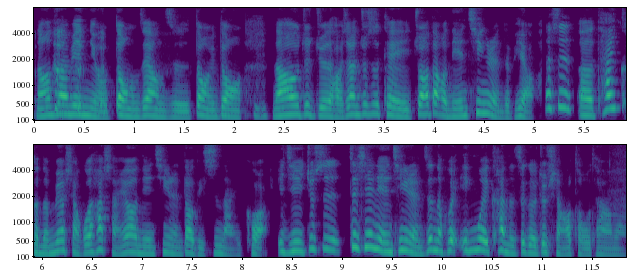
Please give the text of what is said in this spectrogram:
然后在那边扭动这样子动一动，然后就觉得好像就是可以抓到年轻人的票，但是呃，他可能没有想过他想要的年轻人到底是哪一块，以及就是这些年轻人真的会因为看了这个就想要投他吗？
